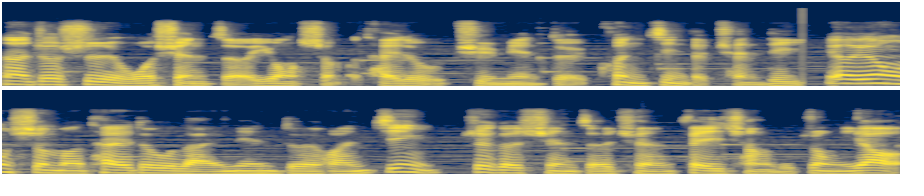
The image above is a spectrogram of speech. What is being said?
那就是我选择用什么态度去面对困境的权利。要用什么态度来面对环境，这个选择权非常的重要。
